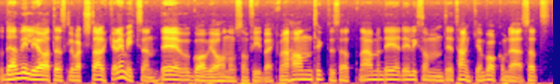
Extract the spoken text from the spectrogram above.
Och den ville jag att den skulle varit starkare i mixen. Det gav jag honom som feedback. Men han tyckte så att nej, men det, det, är liksom, det är tanken bakom det här. Så att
